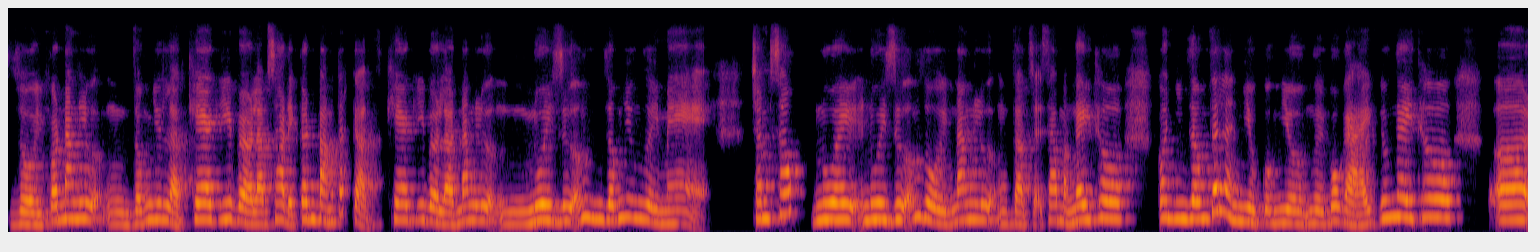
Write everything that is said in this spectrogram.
rồi có năng lượng giống như là caregiver làm sao để cân bằng tất cả caregiver là năng lượng nuôi dưỡng giống như người mẹ chăm sóc nuôi nuôi dưỡng rồi năng lượng và tại sao mà ngây thơ. Con nhìn giống rất là nhiều của nhiều người cô gái cứ ngây thơ uh,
